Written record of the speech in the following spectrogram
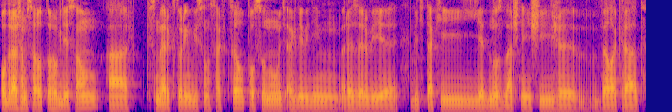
odrážam sa od toho, kde som a smer, ktorým by som sa chcel posunúť a kde vidím rezervy je byť taký jednoznačnejší, že veľakrát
